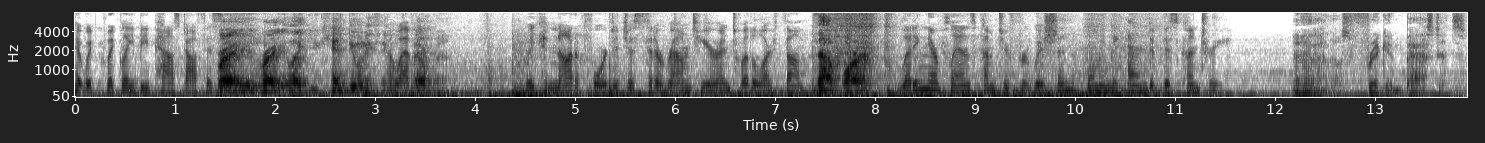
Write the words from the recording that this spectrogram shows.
It would quickly be passed off as Right, right. Like you can't do anything with the However, government. we cannot afford to just sit around here and twiddle our thumbs. That part. Letting their plans come to fruition will mean the end of this country. Ugh, those friggin' bastards.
